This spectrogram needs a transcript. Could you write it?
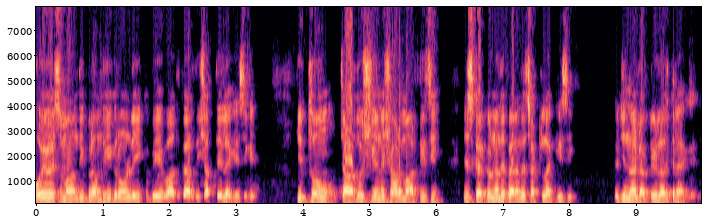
ਹੋਏ ਹੋਏ ਸਮਾਨ ਦੀ ਬਰਾਮਦਗੀ ਕਰਾਉਣ ਲਈ ਇੱਕ ਬੇਵਾਦ ਘਰ ਦੀ ਛੱਤ ਤੇ ਲੈ ਗਏ ਸੀਗੇ, ਜਿੱਥੋਂ ਚਾਰ ਦੋਸ਼ੀਆਂ ਨੇ ਛਾਲ ਮਾਰਤੀ ਸੀ, ਜਿਸ ਕਰਕੇ ਉਹਨਾਂ ਦੇ ਪੈਰਾਂ ਦੇ ਸੱਟ ਲੱਗ ਗਈ ਸੀ ਤੇ ਜਿਨ੍ਹਾਂ ਦਾ ਡਾਕਟਰੀ ਇਲਾਜ ਕਰਾਇਆ ਗਿਆ ਜੀ।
